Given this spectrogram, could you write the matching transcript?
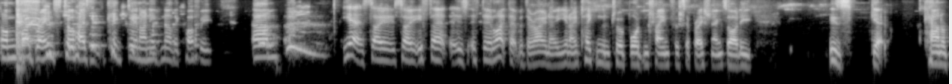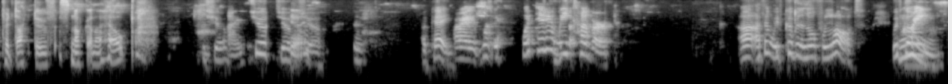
Um, my brain still hasn't kicked in. I need another coffee. Um, yeah, so so if that is if they're like that with their owner, you know, taking them to a board and train for separation anxiety is get counterproductive. It's not going to help. Sure, sure, sure, yeah. sure. Okay. All right. What, what didn't we cover? Uh, I think we've covered an awful lot. We've got crates.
